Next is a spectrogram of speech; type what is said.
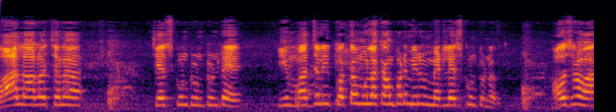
వాళ్ళ ఆలోచన చేసుకుంటుంటుంటే ఈ మధ్యలో ఈ కొత్త ముళ్ళకంపని మీరు మెడలేసుకుంటున్నారు. అవసరమా?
